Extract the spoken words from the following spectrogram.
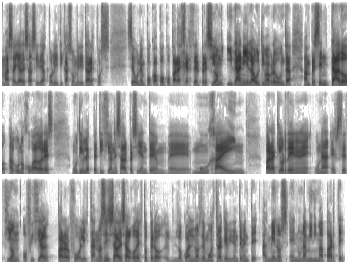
más allá de esas ideas políticas o militares pues se unen poco a poco para ejercer presión. Y Dani, la última pregunta, han presentado algunos jugadores múltiples peticiones al presidente eh, Moon Jae-in para que ordene una excepción oficial para los futbolistas. No sé si sabes algo de esto, pero lo cual nos demuestra que evidentemente, al menos en una mínima parte,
